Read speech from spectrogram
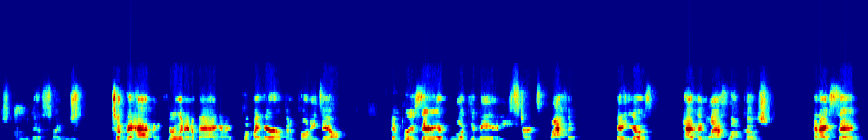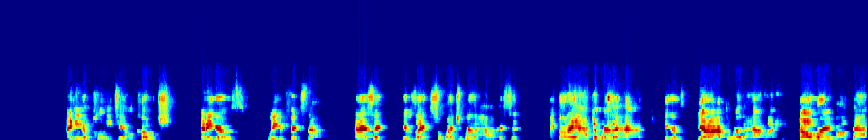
screw this. And I just took the hat and I threw it in a bag and I put my hair up in a ponytail. And Bruce Arians looked at me and he starts laughing. And he goes, Hat didn't last long, coach. And I said, I need a ponytail, coach. And he goes, We can fix that. And I said, He was like, So why'd you wear the hat? I said, I thought I had to wear the hat. He goes, You don't have to wear the hat, honey. Don't worry about that.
